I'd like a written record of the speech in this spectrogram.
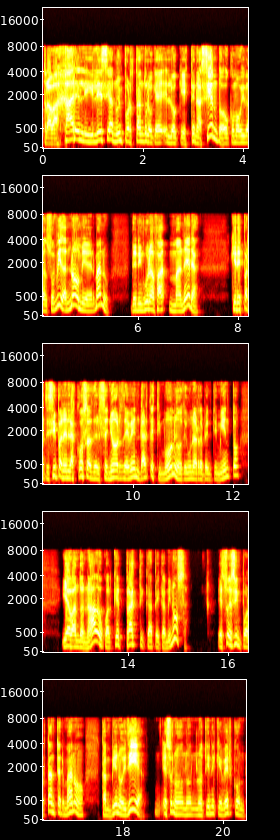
trabajar en la iglesia no importando lo que, lo que estén haciendo o cómo vivan sus vidas. No, mi hermano, de ninguna manera. Quienes participan en las cosas del Señor deben dar testimonio de un arrepentimiento y abandonado cualquier práctica pecaminosa. Eso es importante, hermano, también hoy día. Eso no, no, tiene que ver con,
